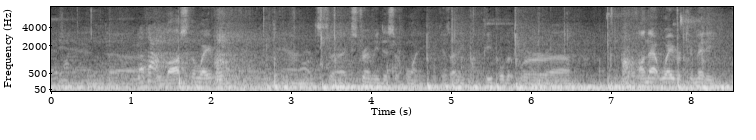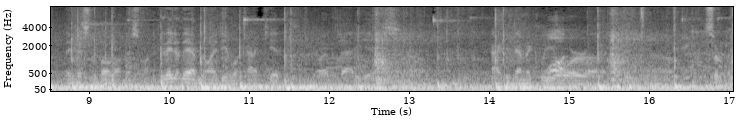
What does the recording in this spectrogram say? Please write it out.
and uh, we lost the waiver, extremely disappointing because I think the people that were uh, on that waiver committee they missed the boat on this one. They, they have no idea what kind of kid you know, Evan Battey is, uh, academically or uh, uh, certainly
